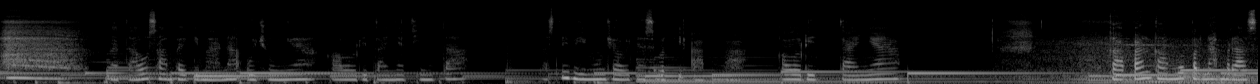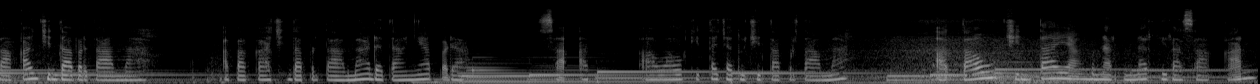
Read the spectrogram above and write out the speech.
Nggak tahu sampai gimana ujungnya kalau ditanya cinta pasti bingung jawabnya seperti apa kalau ditanya kapan kamu pernah merasakan cinta pertama? Apakah cinta pertama datangnya pada saat awal kita jatuh cinta pertama? Atau cinta yang benar-benar dirasakan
